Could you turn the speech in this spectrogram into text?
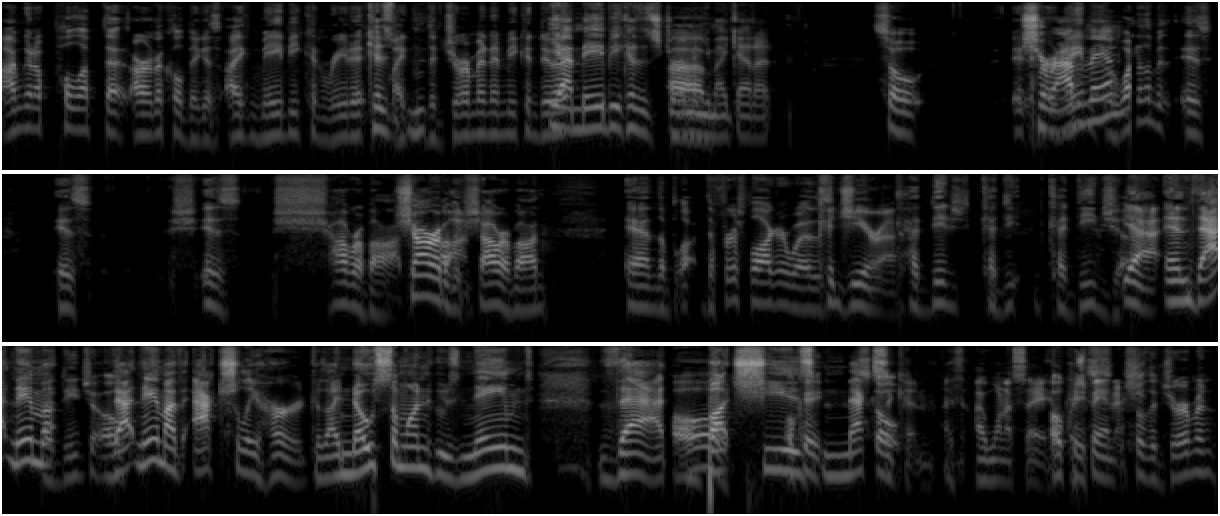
I'm gonna pull up that article because I maybe can read it because like the German in me can do yeah, it. Yeah, maybe because it's German, um, you might get it. So, Sharab man. One of them is is is Sharaban. Sharaban. Sharaban. And the the first blogger was Kajira. Khadij, Khadija. Yeah, and that name Khadija, oh. that name I've actually heard because I know someone who's named that, oh, but she's okay. Mexican. So, I, I want to say okay, Spanish. So, so, the German,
